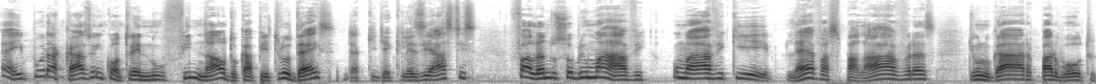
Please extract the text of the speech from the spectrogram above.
É, e por acaso eu encontrei no final do capítulo 10 daqui de Eclesiastes falando sobre uma ave, uma ave que leva as palavras de um lugar para o outro.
